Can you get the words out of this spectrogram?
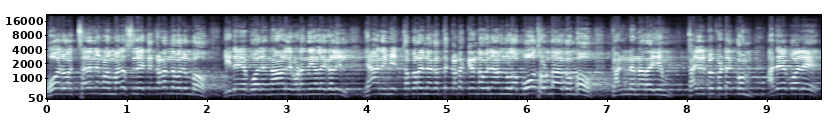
ഓരോ ചലനങ്ങളും മനസ്സിലേക്ക് കടന്നു വരുമ്പോൾ ഇതേപോലെ നാളെയുടെ നീളകളിൽ ഞാൻ ഈ കബറിനകത്ത് കിടക്കേണ്ടവനാണെന്നുള്ള ബോധം ഉണ്ടാകുമ്പോൾ കണ്ണ് നിറയും കൽബ് പിടക്കും. അതേപോലെ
